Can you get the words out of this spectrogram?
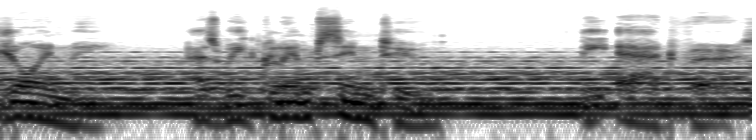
Join me as we glimpse into the adverse.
